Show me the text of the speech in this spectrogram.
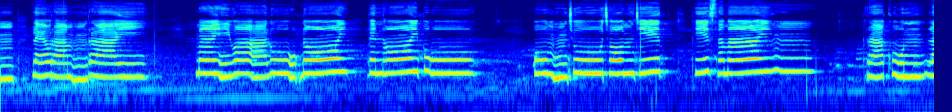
ำแล้วรำไร อยปูอุ้มชูชมชิด พิสมัย พระคุณล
